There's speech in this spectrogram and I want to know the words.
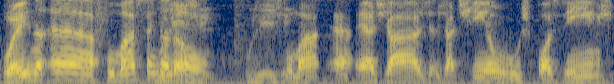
foi, é, a fumaça ainda Fuligem. não. Fuligem? Fuma, é, é já, já, já tinha os pozinhos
